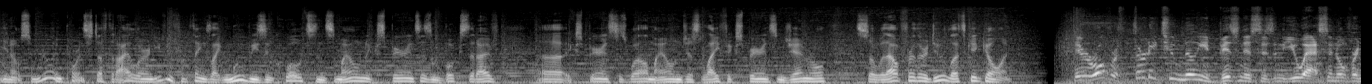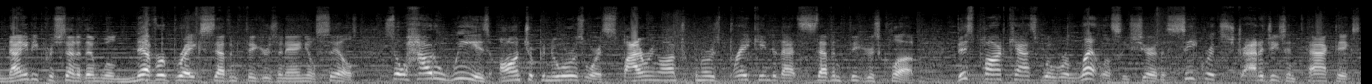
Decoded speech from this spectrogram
you know, some really important stuff that I learned, even from things like movies and quotes and some of my own experiences and books that I've uh, experienced as well, my own just life experience in general. So, without further ado, let's get going. There are over 32 million businesses in the US, and over 90% of them will never break seven figures in annual sales. So, how do we, as entrepreneurs or aspiring entrepreneurs, break into that seven figures club? This podcast will relentlessly share the secrets, strategies, and tactics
